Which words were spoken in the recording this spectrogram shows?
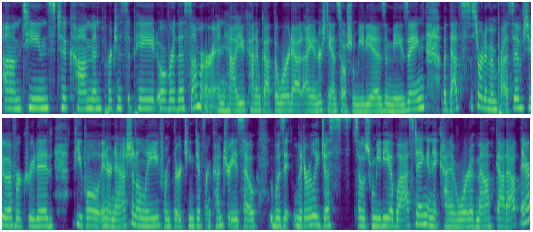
um, teens to come and participate over the summer, and how you kind of got the word out. I understand social media is amazing, but that's sort of impressive to have recruited people internationally from 13 different countries. So, was it literally just social media blasting, and it kind of word of mouth got out there?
